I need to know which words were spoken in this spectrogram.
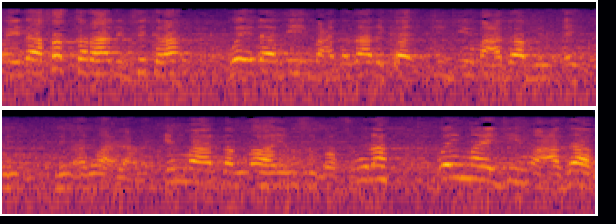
فإذا فكر هذه الفكرة وإذا به بعد ذلك يجيهم عذاب من اي من أنواع العذاب، إما أن الله ينصر رسوله وإما يجيهم عذاب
